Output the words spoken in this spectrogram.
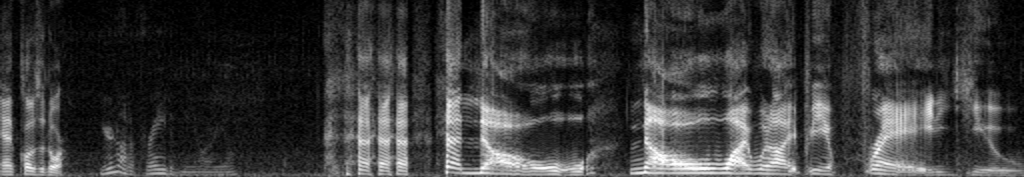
and close the door. You're not afraid of me, are you? no! No! Why would I be afraid, you?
